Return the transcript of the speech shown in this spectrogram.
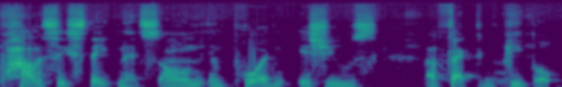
policy statements on important issues affecting people.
